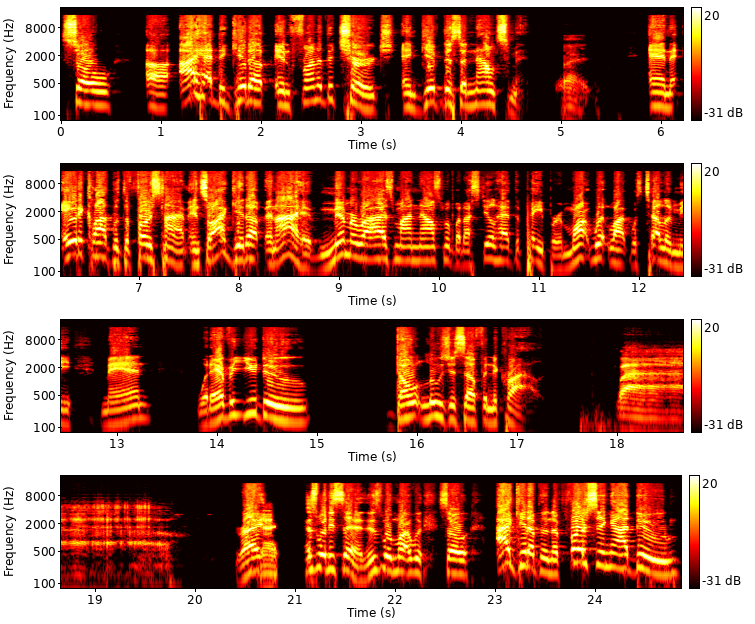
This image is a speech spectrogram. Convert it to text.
So uh, I had to get up in front of the church and give this announcement. Right. And eight o'clock was the first time. And so I get up and I have memorized my announcement, but I still had the paper. And Mark Whitlock was telling me, man, whatever you do, don't lose yourself in the crowd. Wow right? Nice. That's what he said. This is what Mark. So I get up, and the first thing I do,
